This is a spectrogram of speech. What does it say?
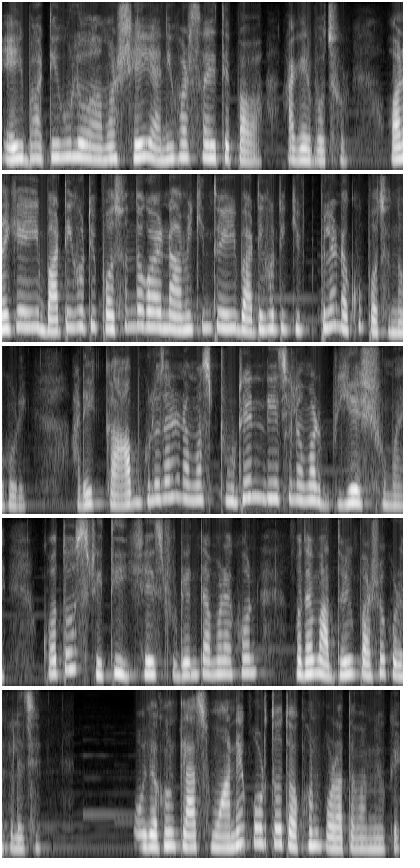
এই বাটিগুলো আমার সেই অ্যানিভার্সারিতে পাওয়া আগের বছর। অনেকে এই বাটি ঘটি পছন্দ করে না, আমি কিন্তু এই বাটি ঘটি গিফট পেলে না খুব পছন্দ করি। আর এই কাপগুলো জানেন, আমার স্টুডেন্ট দিয়েছিল আমার বিয়ের সময়। কত স্মৃতি, সেই স্টুডেন্টটা আমার এখন বোধহয় মাধ্যমিক পাশও করে ফেলেছে। ও যখন ক্লাস ওয়ানে পড়তো, তখন পড়াতাম আমি ওকে।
